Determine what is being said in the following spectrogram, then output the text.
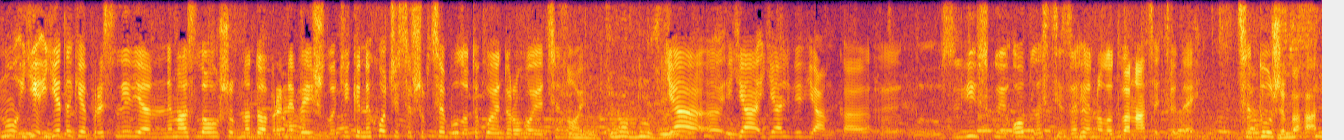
Ну є, є таке прислів'я, нема злого, щоб на добре не вийшло. Тільки не хочеться, щоб це було такою дорогою ціною. Ціна дуже. Я, я, я львів'янка. З Львівської області загинуло 12 людей. Це дуже багато.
